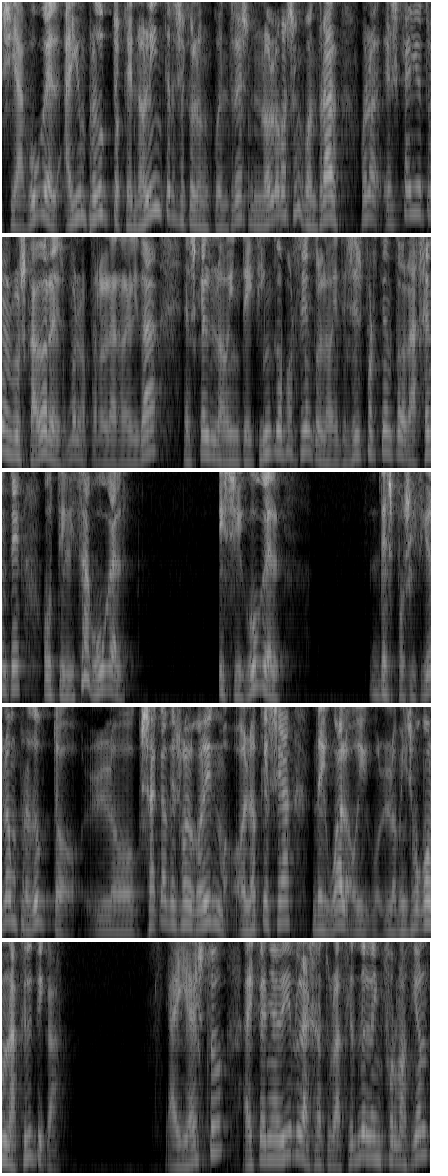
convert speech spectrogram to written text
si a Google hay un producto que no le interesa que lo encuentres, no lo vas a encontrar. Bueno, es que hay otros buscadores. Bueno, pero la realidad es que el 95%, el 96% de la gente utiliza Google. Y si Google desposiciona un producto, lo saca de su algoritmo o lo que sea, da igual, o lo mismo con una crítica. Y a esto hay que añadir la saturación de la información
